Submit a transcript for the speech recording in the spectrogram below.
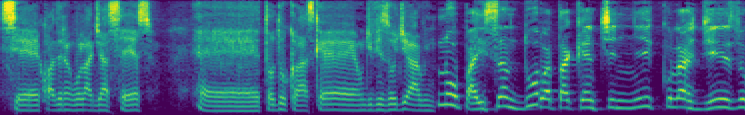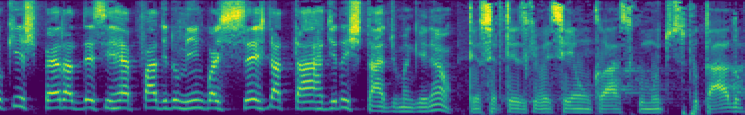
se é quadrangular de acesso. É, todo clássico é um divisor de água. No Paysandu, o atacante Nicolas diz o que espera desse repá de domingo às seis da tarde no estádio Mangueirão. Tenho certeza que vai ser um clássico muito disputado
